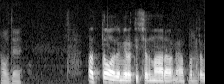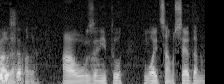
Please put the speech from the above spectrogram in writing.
ovde. Pa to da Mirotić je odmarao, nema potrebe pa da, da, se... pa da. A u Zenitu Lloyd samo 7,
